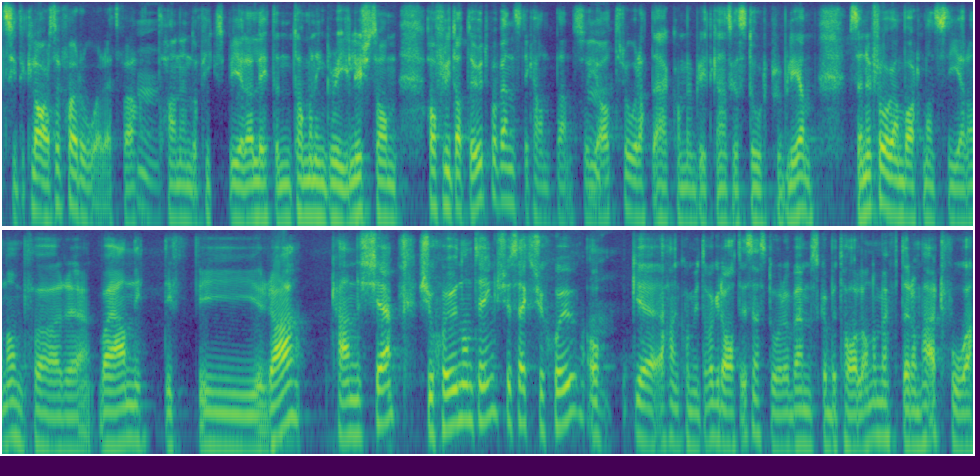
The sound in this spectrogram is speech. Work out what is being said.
City klarade sig förra året för att han ändå fick spela lite. Nu tar man in Grealish som har flyttat ut på vänsterkanten så jag tror att det här kommer bli ett ganska stort problem. Sen är frågan vart man ser honom för, vad är han, 94 kanske 27 någonting, 26-27 och eh, han kommer inte vara gratis nästa år och vem ska betala honom efter de här två?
